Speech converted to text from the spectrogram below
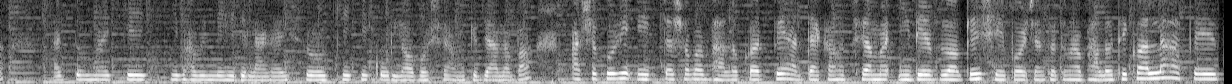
আর তোমরা কে কীভাবে মেহেদি লাগাইছো, কি কি করলে অবশ্যই আমাকে জানাবা। আশা করি ঈদটা সবার ভালো কাটবে। আর দেখা হচ্ছে আমার ঈদের ব্লগে সেই পর্যন্ত তোমরা ভালো থেকো। আল্লাহ হাফেজ।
